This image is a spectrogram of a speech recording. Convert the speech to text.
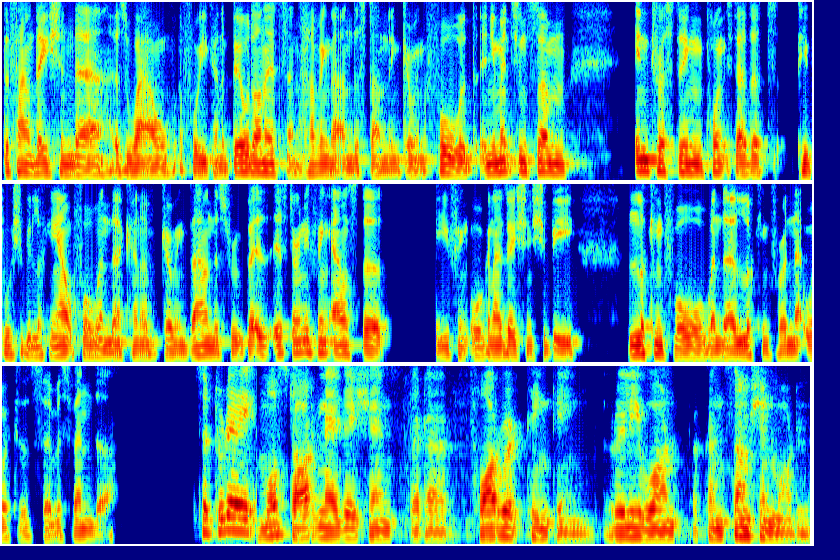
the foundation there as well before you kind of build on it and having that understanding going forward. And you mentioned some interesting points there that people should be looking out for when they're kind of going down this route. But is, is there anything else that you think organizations should be looking for when they're looking for a network as a service vendor? So, today, most organizations that are forward thinking really want a consumption model,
